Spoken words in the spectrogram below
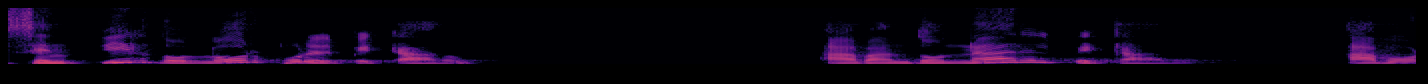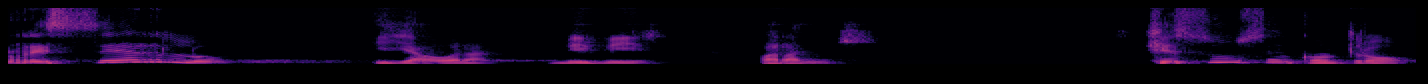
sentir dolor por el pecado, abandonar el pecado, aborrecerlo y ahora vivir para Dios. Jesús se encontró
